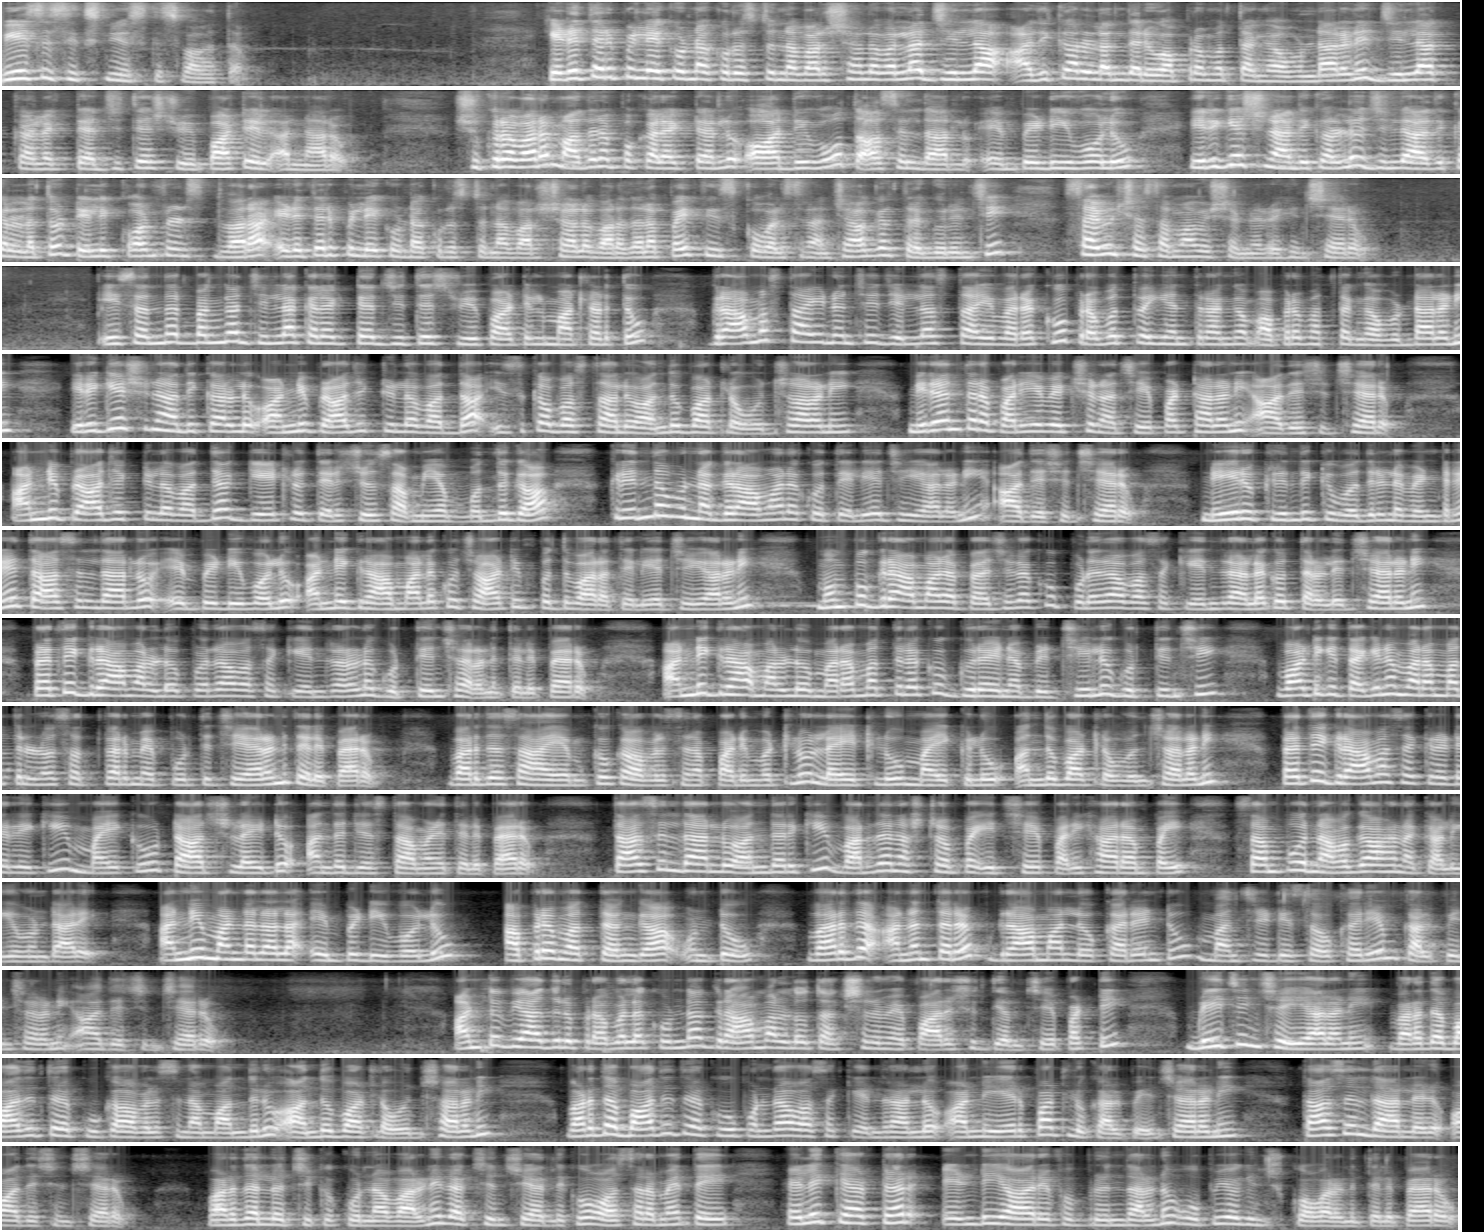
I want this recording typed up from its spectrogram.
BSc six న్యూస్కి స్వాగతం. ఎడతెరిపి లేకుండా కురుస్తున్న వర్షాల వల్ల జిల్లా అధికారులందరూ అప్రమత్తంగా ఉండాలని జిల్లా కలెక్టర్ జితేష్ వి. పాటిల్ అన్నారు. శుక్రవారం అదనపు కలెక్టర్లు ఆర్డీఓ తహసీల్దార్లు ఎంపీడీఓలు ఇరిగేషన్ అధికారులు జిల్లా అధికారులతో టెలికాన్ఫరెన్స్ ద్వారా ఎడతెరిపి లేకుండా కురుస్తున్న వర్షాల వరదలపై తీసుకోవాల్సిన జాగ్రత్తల గురించి సమీక్ష సమావేశం నిర్వహించారు. ఈ సందర్భంగా జిల్లా కలెక్టర్ జితేష్ వి పాటిల్ మాట్లాడుతూ గ్రామ స్థాయి నుంచి జిల్లా స్థాయి వరకు ప్రభుత్వ యంత్రాంగం అప్రమత్తంగా ఉండాలని ఇరిగేషన్ అధికారులు అన్ని ప్రాజెక్టుల వద్ద ఇసుక బస్తాలు అందుబాటులో ఉంచాలని నిరంతర పర్యవేక్షణ చేపట్టాలని ఆదేశించారు. అన్ని ప్రాజెక్టుల వద్ద గేట్లు తెరచు సమయం ముందుగా క్రింద ఉన్న గ్రామాలకు తెలియజేయాలని ఆదేశించారు. నీరు క్రిందికి వదిలిన వెంటనే తహసీల్దార్లు ఎంపీడీఓలు అన్ని గ్రామాలకు చాటింపు ద్వారా తెలియజేయాలని ముంపు గ్రామాల ప్రజలకు పునరావాస కేంద్రాలకు తరలించాలని ప్రతి గ్రామాలలో పునరావాస కేంద్రాలను గుర్తించాలని తెలిపారు. అన్ని గ్రామాలలో మరమ్మతులకు గురైన బ్రిడ్జీలు గుర్తించి వాటికి తగిన మరమ్మతులను సత్వరమే పూర్తి చేయాలని తెలిపారు. వరద సహాయంకు కావలసిన పనిముట్లు లైట్లు మైకులు అందుబాటులో ఉంచాలని ప్రతి గ్రామ సెక్రటరీకి మైకు టార్చ్ లైటు అందజేస్తామని తెలిపారు. తహసీల్దార్లు అందరికీ వరద నష్టంపై ఇచ్చే పరిహారంపై సంపూర్ణ అవగాహన కలిగి ఉండాలి. అన్ని మండలాల ఎంపీడీఓలు అప్రమత్తంగా ఉంటూ వరద అనంతరం గ్రామాల్లో కరెంటు మంచినీటి సౌకర్యం కల్పించాలని ఆదేశించారు. అంటువ్యాధులు ప్రబలకుండా గ్రామాలలో తక్షణమే పారిశుద్ధ్యం చేపట్టి బ్లీచింగ్ చేయాలని వరద బాధితులకు కావలసిన మందులు అందుబాటులో ఉంచాలని వరద బాధితులకు పునరావాస కేంద్రాల్లో అన్ని ఏర్పాట్లు కల్పించాలని తహసీల్దార్లను ఆదేశించారు. వరదల్లో చిక్కుకున్న వారిని రక్షించేందుకు అవసరమైతే హెలికాప్టర్ ఎన్డీఆర్ఎఫ్ బృందాలను ఉపయోగించుకోవాలని తెలిపారు.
